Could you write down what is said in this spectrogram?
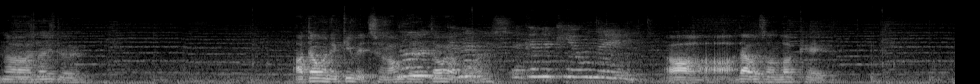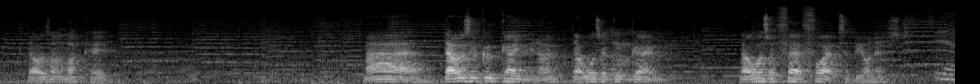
No, they do. I don't want to give it to them. I'm no, going to they're die otherwise. they're gonna kill me. Ah, that was unlucky. That was unlucky. Man, that was a good game, you know. That was a good game. That was a fair fight, to be honest. Yeah.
